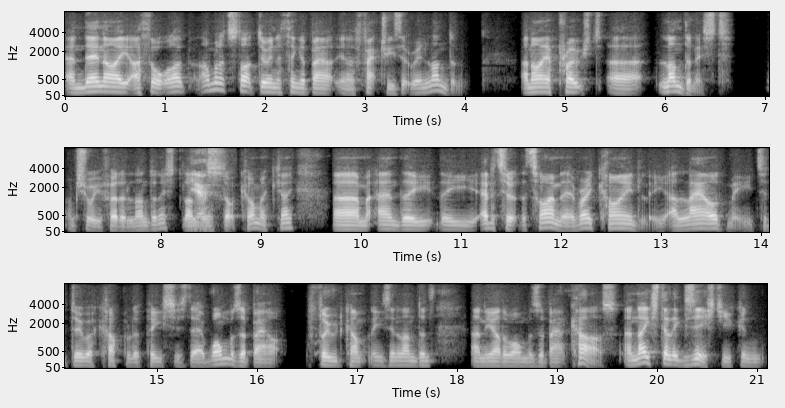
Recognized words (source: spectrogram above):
And then I, I thought, well, I, I want to start doing a thing about you know factories that were in London. And I approached uh, Londonist. I'm sure you've heard of Londonist, londonist.com, yes. okay. Um, and the, the editor at the time there very kindly allowed me to do a couple of pieces there. One was about food companies in London, and the other one was about cars. And they still exist. You can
